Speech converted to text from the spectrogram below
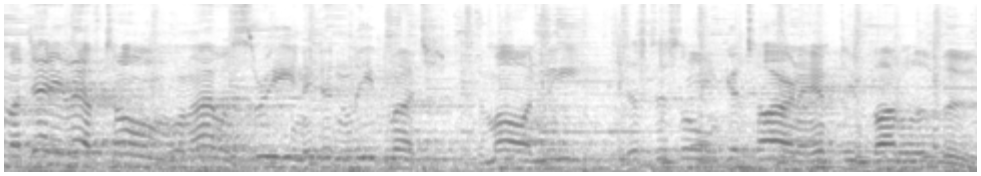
my daddy left home when I was three, and he didn't leave much to Ma and me. Just this old guitar and an empty bottle of booze.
